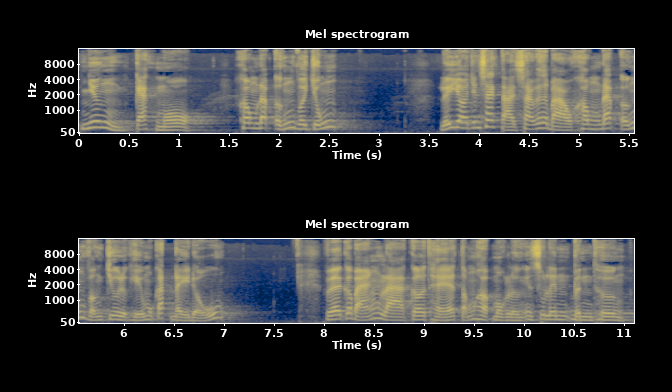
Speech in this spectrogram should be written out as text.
nhưng các mô không đáp ứng với chúng. Lý do chính xác tại sao các tế bào không đáp ứng vẫn chưa được hiểu một cách đầy đủ. Về cơ bản là cơ thể tổng hợp một lượng insulin bình thường,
